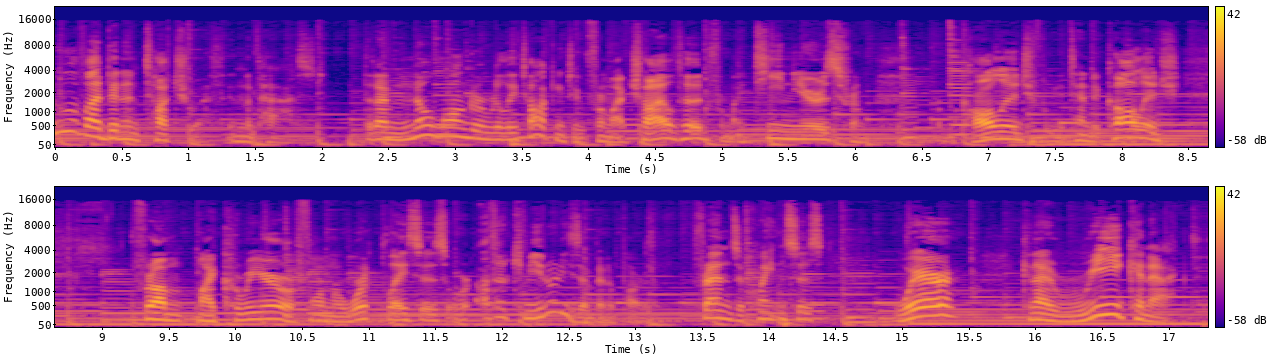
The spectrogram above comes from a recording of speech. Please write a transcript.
Who have I been in touch with in the past that I'm no longer really talking to from my childhood, from my teen years, from, from college, if we attended college, from my career or former workplaces or other communities I've been a part of, friends, acquaintances? Where can I reconnect?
